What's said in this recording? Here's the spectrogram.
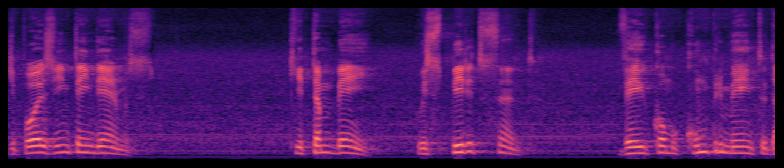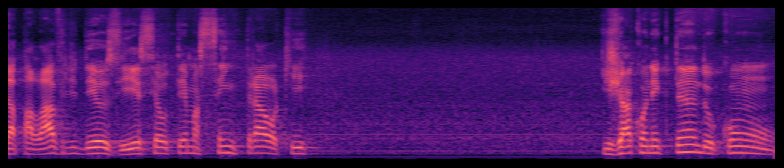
Depois de entendermos que também o Espírito Santo veio como cumprimento da palavra de Deus, e esse é o tema central aqui. E já conectando com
